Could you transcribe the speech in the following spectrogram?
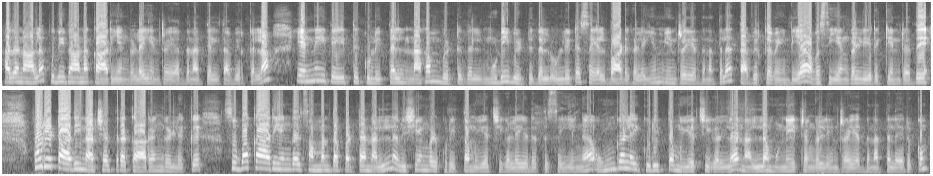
அதனால் புதிதான காரியங்களை இன்றைய தினத்தில் தவிர்க்கலாம். எண்ணெய் தேய்த்து குளித்தல் நகம் வெட்டுதல் முடி வெட்டுதல் உள்ளிட்ட செயல்பாடுகளையும் இன்றைய தினத்தில் தவிர்க்க வேண்டிய அவசியங்கள் இருக்கின்றது. பூரட்டாதி நட்சத்திரக்காரங்களுக்கு சுபகாரியங்கள் சம்பந்தப்பட்ட நல்ல விஷயங்கள் குறித்த முயற்சிகளை எடுத்து செய்யுங்க. உங்களை குறித்த முயற்சிகளில் நல்ல முன்னேற்றங்கள் இன்றைய தினத்தில் இருக்கும்.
